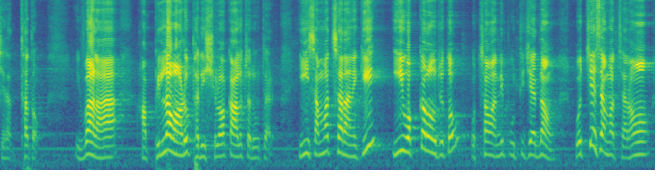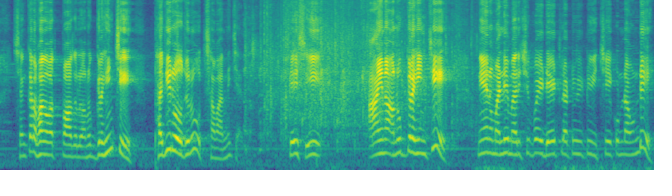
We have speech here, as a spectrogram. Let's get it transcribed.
శ్రద్ధతో. ఇవాళ ఆ పిల్లవాడు పది శ్లోకాలు చదువుతాడు. ఈ సంవత్సరానికి ఈ ఒక్క రోజుతో ఉత్సవాన్ని పూర్తి చేద్దాం. వచ్చే సంవత్సరం శంకర భగవత్పాదులు అనుగ్రహించి పది రోజులు ఉత్సవాన్ని చేద్దాం. చేసి ఆయన అనుగ్రహించి నేను మళ్ళీ మరిచిపోయి డేట్లు అటు ఇటు ఇచ్చేయకుండా ఉండి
